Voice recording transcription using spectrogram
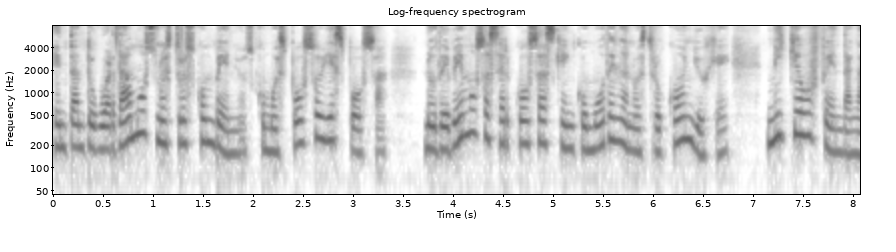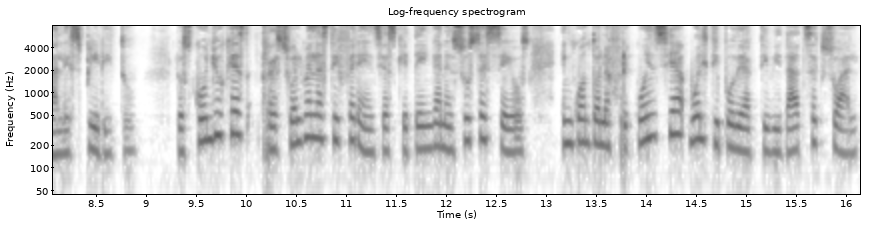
En tanto guardamos nuestros convenios como esposo y esposa, no debemos hacer cosas que incomoden a nuestro cónyuge ni que ofendan al espíritu. Los cónyuges resuelven las diferencias que tengan en sus deseos en cuanto a la frecuencia o el tipo de actividad sexual,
